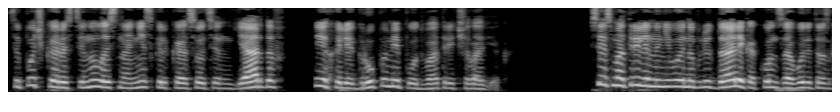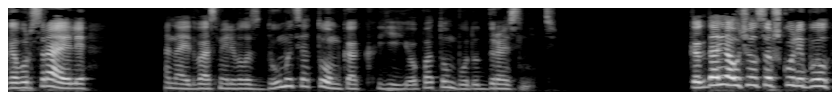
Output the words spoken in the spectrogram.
Цепочка растянулась на несколько сотен ярдов, ехали группами по два-три человека. Все смотрели на него и наблюдали, как он заводит разговор с Райли. Она едва осмеливалась думать о том, как ее потом будут дразнить. Когда я учился в школе, был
